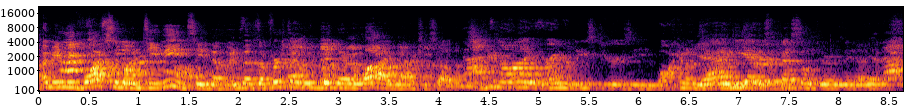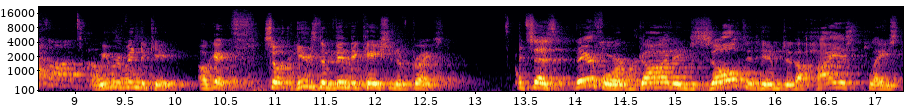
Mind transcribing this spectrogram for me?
I mean, we've watched them on TV and seen them win, but it's the first time we've been there live and actually saw them win. You know, like wearing your Leafs jersey, walking up. Yeah, he had his Kessel jersey. Yeah, yeah. That's awesome. We were vindicated. Okay, so here's the vindication of Christ. It says, Therefore, God exalted him to the highest place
